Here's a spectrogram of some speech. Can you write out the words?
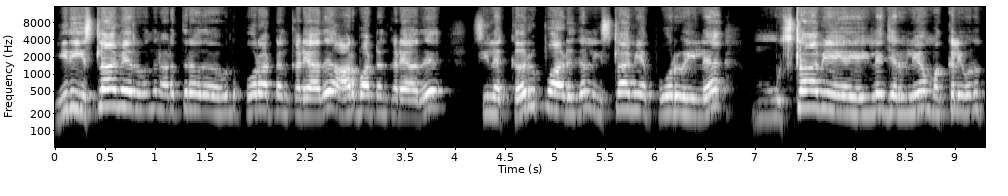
இது இஸ்லாமியர் வந்து நடத்துகிறது வந்து போராட்டம் கிடையாது ஆர்ப்பாட்டம் கிடையாது. சில கருப்பாடுகள் இஸ்லாமிய போர்வையில் இஸ்லாமிய இளைஞர்களையும் மக்களையும் வந்து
